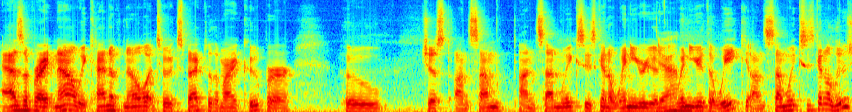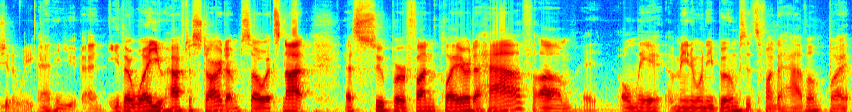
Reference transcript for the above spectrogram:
as of right now, we kind of know what to expect with Amari Cooper, who just on some on some weeks he's going to win you Yeah. win you the week. On some weeks he's going to lose you the week. And, he, and either way, you have to start him. So it's not a super fun player to have. Um, only, I mean, when he booms, it's fun to have him. But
